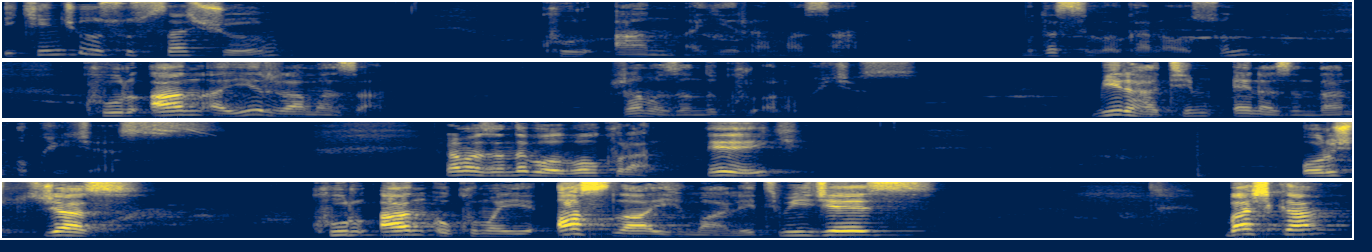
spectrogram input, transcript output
İkinci husussa şu, Kur'an ayı Ramazan. Bu da slogan olsun. Kur'an ayı Ramazan. Ramazan'da Kur'an okuyacağız. Bir hatim en azından okuyacağız. Ramazan'da bol bol Kur'an. Ne dedik? Oruç tutacağız. Kur'an okumayı asla ihmal etmeyeceğiz. Başka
